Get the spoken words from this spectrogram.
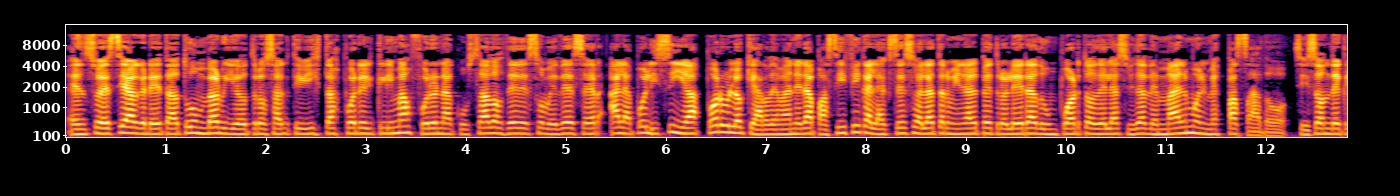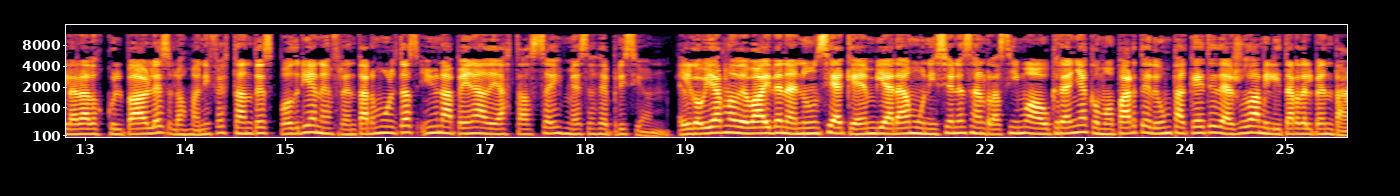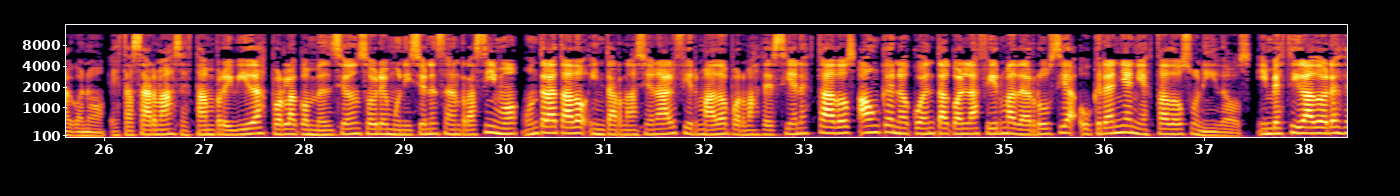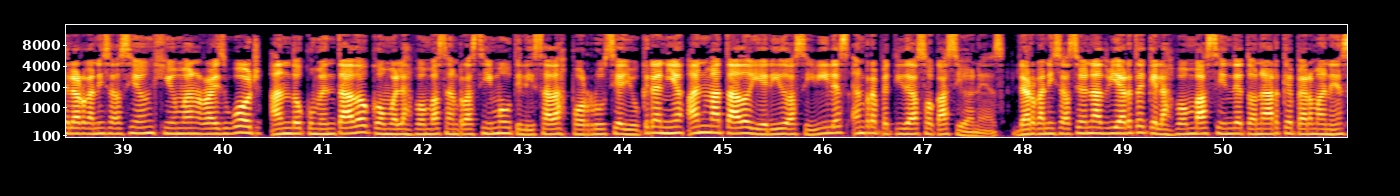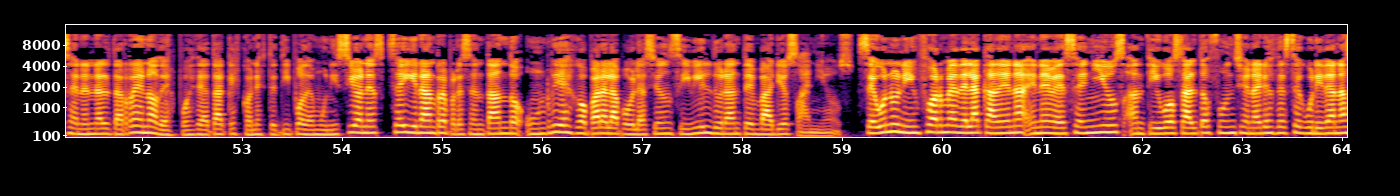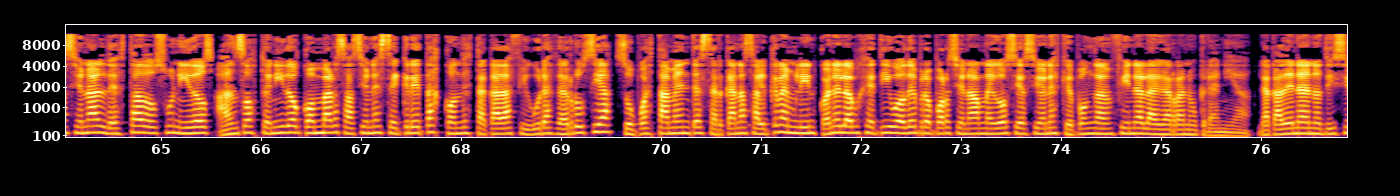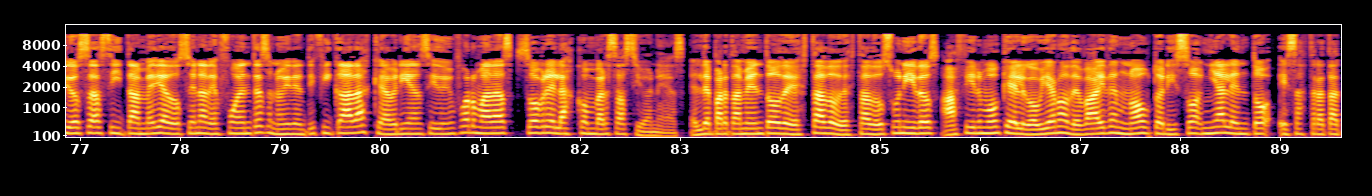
En Suecia, Greta Thunberg y otros activistas por el clima fueron acusados de desobedecer a la policía por bloquear de manera pacífica el acceso a la terminal petrolera de un puerto de la ciudad de Malmo el mes pasado. Si son declarados culpables, los manifestantes podrían enfrentar multas y una pena de hasta seis meses de prisión. El gobierno de Biden anuncia que enviará municiones en racimo a Ucrania como parte de un paquete de ayuda militar del Pentágono. Estas armas están prohibidas por la Convención sobre Municiones en Racimo, un tratado internacional firmado por más de 100 estados, aunque no cuenta con la firma de Rusia, Ucrania ni Estados Unidos. Investigadores de la organización Human Rights Watch han documentado cómo las bombas en racimo utilizadas por Rusia y Ucrania han matado y herido a civiles en repetidas ocasiones. La organización advierte que las bombas sin detonar que permanecen en el terreno después de ataques con este tipo de municiones seguirán representando un riesgo para la población civil durante varios años. Según un informe de la cadena NBC News, antiguos altos funcionarios de seguridad nacional de Estados Unidos han sostenido conversaciones secretas con destacadas figuras de Rusia, supuestamente cercanas al Kremlin, con el objetivo de proporcionar negociaciones que pongan fin a la guerra en Ucrania. La cadena noticiosa cita media docena de fuentes no identificadas que habrían sido informadas sobre las conversaciones. El Departamento de Estado de Estados Unidos afirmó que el gobierno de Biden no autorizó ni alentó esas tratativas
